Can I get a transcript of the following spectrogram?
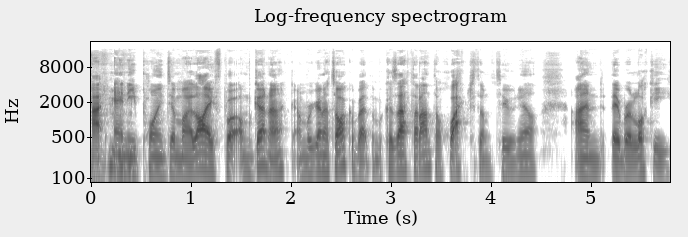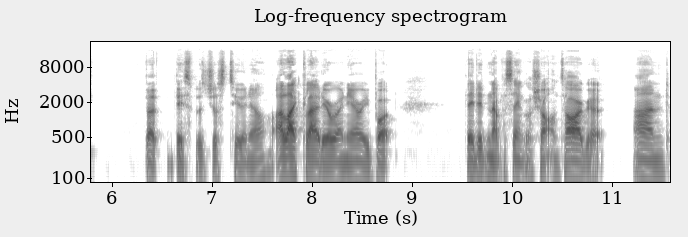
at any point in my life. But I'm gonna, and we're gonna talk about them because Atalanta whacked them 2 0, and they were lucky that this was just 2 0. I like Claudio Ranieri, but they didn't have a single shot on target. And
